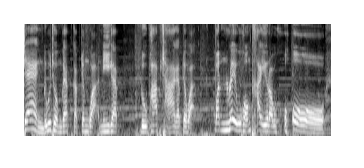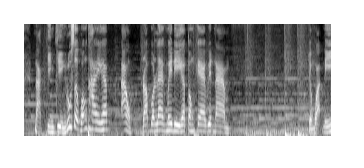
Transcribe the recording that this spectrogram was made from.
แจ้งท่านผู้ชมครับกับจังหวะนี้ครับดูภาพช้าครับจังหวะบอลเร็วของไทยเราโอ้โหหนักจริง ๆ ลูกเสิร์ฟของไทยครับเอ้ารับบอลแรกไม่ดีครับต้องแก้เวียดนาม จังหวะนี้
